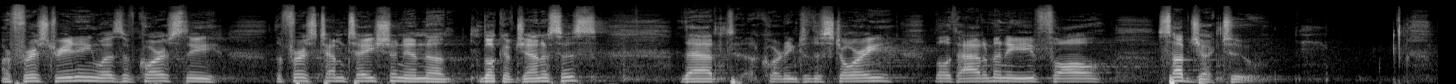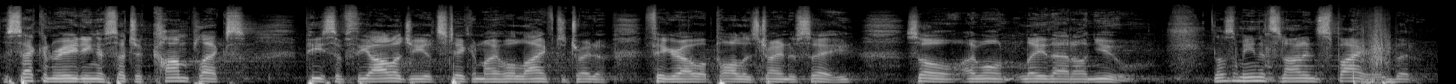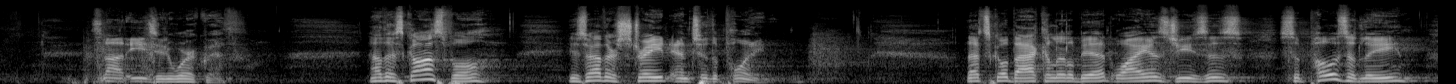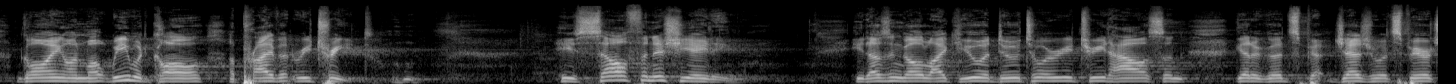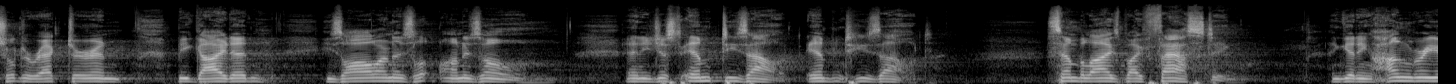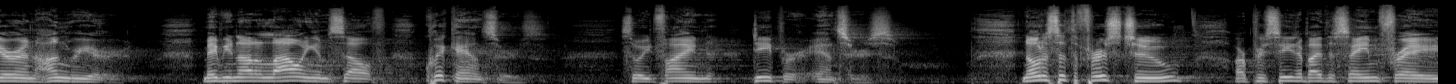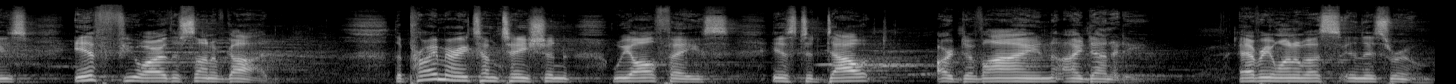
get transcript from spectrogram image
Our first reading was, of course, the, the first temptation in the book of Genesis that, according to the story, both Adam and Eve fall subject to. The second reading is such a complex piece of theology, it's taken my whole life to try to figure out what Paul is trying to say, so I won't lay that on you. Doesn't mean it's not inspired, but it's not easy to work with. Now, this gospel is rather straight and to the point. Let's go back a little bit. Why is Jesus supposedly going on what we would call a private retreat? He's self initiating. He doesn't go like you would do to a retreat house and get a good Jesuit spiritual director and be guided. He's all on his, on his own. And he just empties out, empties out symbolized by fasting and getting hungrier and hungrier, maybe not allowing himself quick answers so he'd find deeper answers. Notice that the first two are preceded by the same phrase, if you are the Son of God. The primary temptation we all face is to doubt our divine identity. Every one of us in this room.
